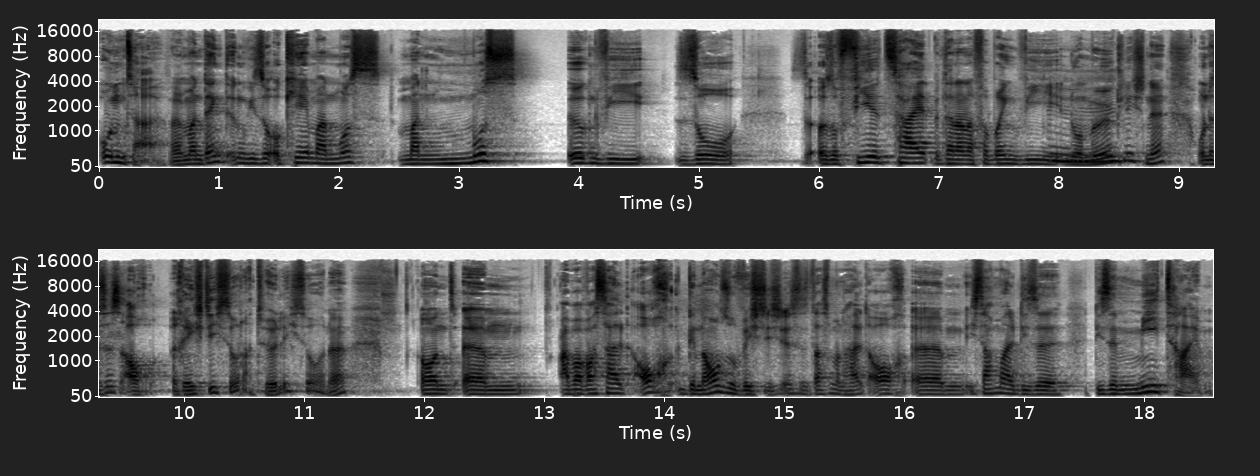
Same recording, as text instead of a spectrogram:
unter. Weil man denkt irgendwie so, okay, man muss, man muss irgendwie so, so, so viel Zeit miteinander verbringen wie nur möglich, ne? Und das ist auch richtig so, natürlich so, ne? Und ähm, aber was halt auch genauso wichtig ist, ist, dass man halt auch, ähm, ich sag mal, diese, diese Me-Time,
